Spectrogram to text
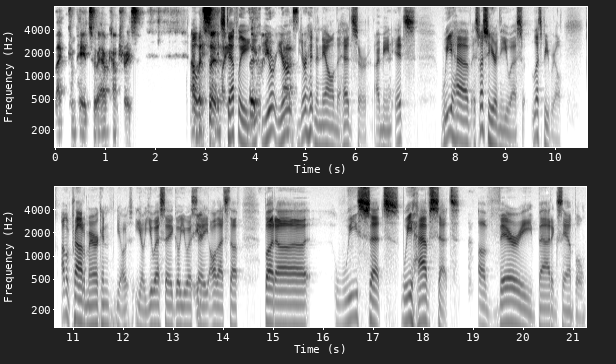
that compared to our countries. Uh, oh, but it's, it's definitely you're you're you're hitting the nail on the head, sir. I mean, it's we have, especially here in the U.S. Let's be real I'm a proud American. You know, you know, USA, go USA, yeah. all that stuff. But uh, we set, we have set a very bad example.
